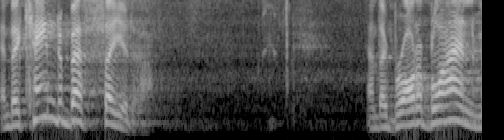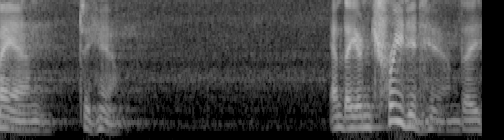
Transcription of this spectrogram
And they came to Bethsaida. And they brought a blind man to him. And they entreated him. They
